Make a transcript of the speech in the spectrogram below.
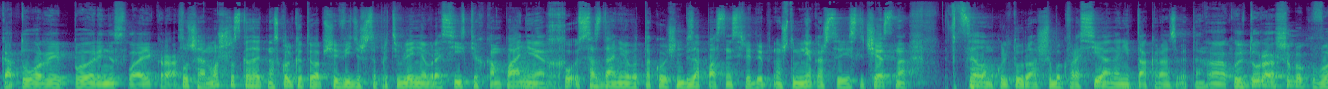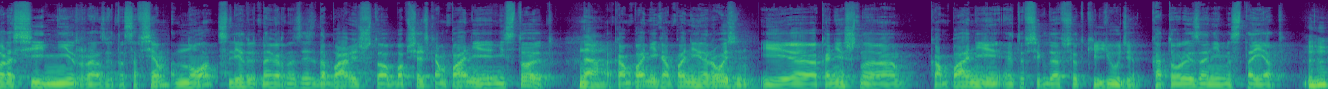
которые принесла икра. Слушай, а можешь рассказать, насколько ты вообще видишь сопротивление в российских компаниях созданию вот такой очень безопасной среды? Потому что мне кажется, если честно, в целом культура ошибок в России, она не так развита. А, культура ошибок в России не развита совсем, но следует, наверное, здесь добавить, что обобщать компании не стоит. Да. А компании компании рознь. И, конечно, компании это всегда все-таки люди, которые за ними стоят. Угу.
